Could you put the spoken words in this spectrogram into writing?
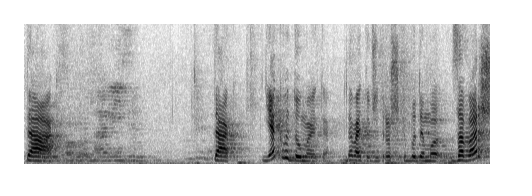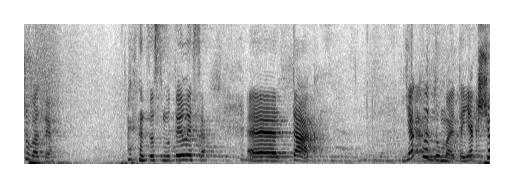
Так. Так, як ви думаєте? Давайте вже трошки будемо завершувати. Засмутилися. Е, так. Як ви думаєте, якщо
